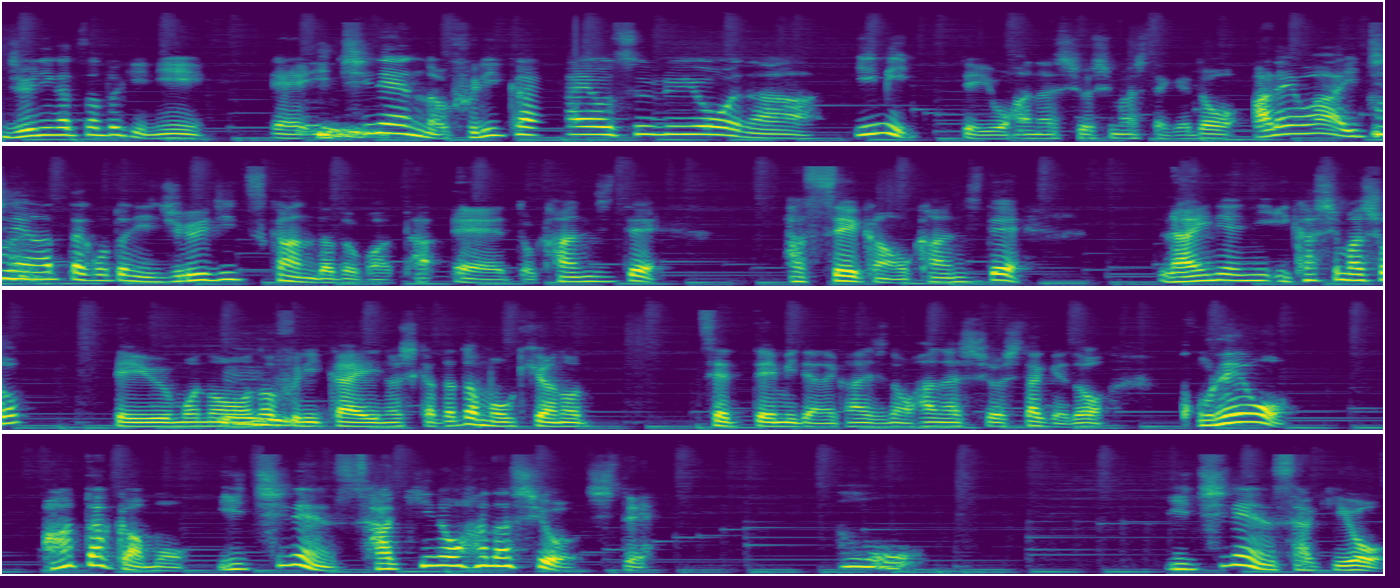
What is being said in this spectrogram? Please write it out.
12月の時に、えー、1年の振り返りをするような意味っていうお話をしましたけど、あれは1年あったことに充実感だとか、えっ、と、感じて、達成感を感じて、来年に活かしましょうっていうものの振り返りの仕方と目標の設定みたいな感じのお話をしたけど、これをあたかも1年先の話をして、1年先を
